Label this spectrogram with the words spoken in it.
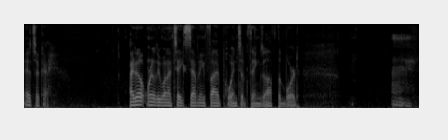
It's okay. I don't really want to take 75 points of things off the board.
